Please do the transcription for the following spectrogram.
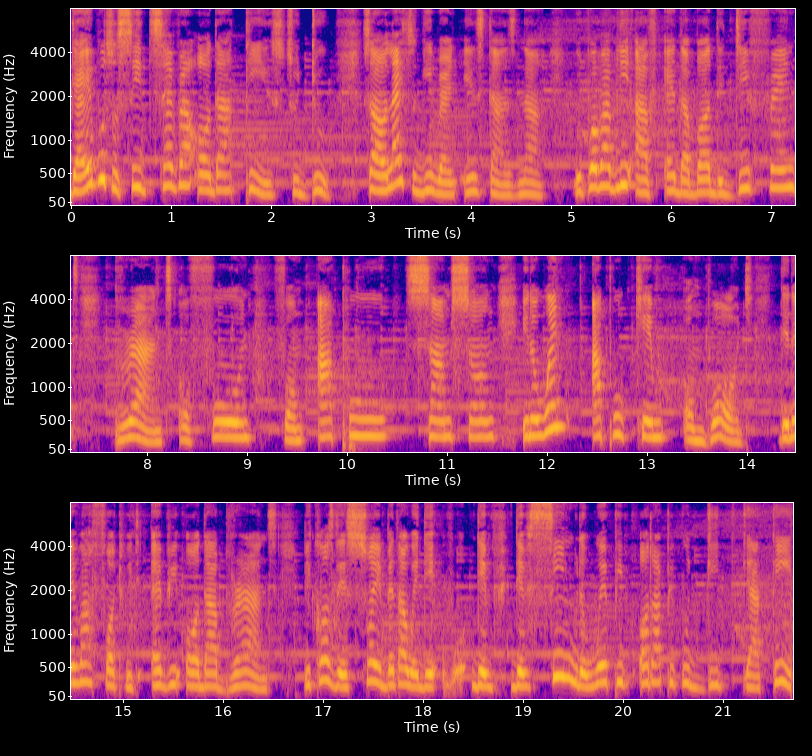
they are able to see several other things to do. So I would like to give an instance now. We probably have heard about the different brands of phone from Apple, Samsung. You know, when Apple came on board, they never fought with every other brand because they saw a better way. They they've they've seen the way people other people did their thing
